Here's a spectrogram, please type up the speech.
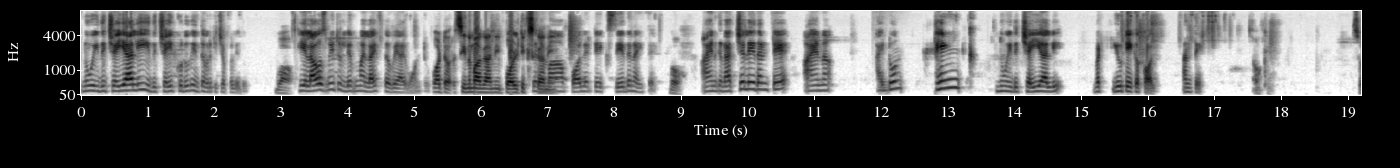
నువ్వు ఇది చెయ్యాలి ఇది చేయకూడదు ఇంతవరకు చెప్పలేదు. He allows me to live my life the way I want whatever cinema గానీ పాలిటిక్స్ కానీ సినిమా పాలిటిక్స్ ఏదైనా అయితే. ఆయనకు నచ్చలేదంటే ఆయన ఐ డోంట్ థింక్ నువ్వు ఇది చెయ్యాలి but you take a call అంతే. ఓకే. సో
